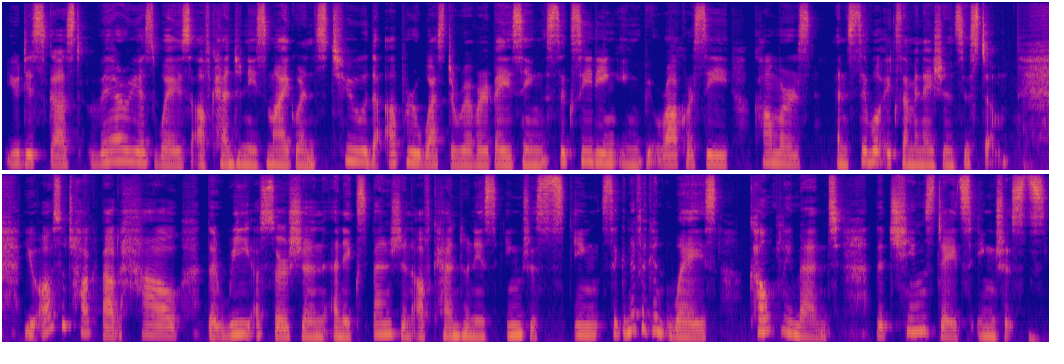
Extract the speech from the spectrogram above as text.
you discussed various ways of Cantonese migrants to the Upper West River Basin succeeding in bureaucracy, commerce, and civil examination system. You also talk about how the reassertion and expansion of Cantonese interests in significant ways complement the Qing state's interests.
